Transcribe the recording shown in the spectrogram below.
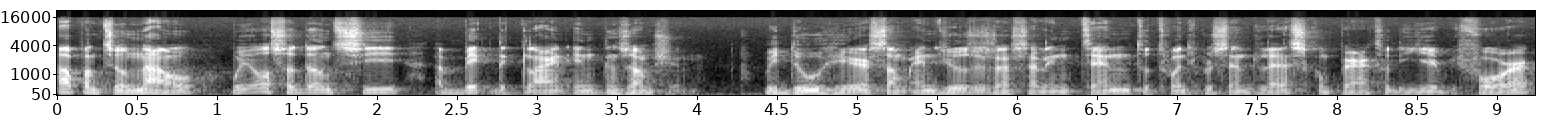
Up until now, we also don't see a big decline in consumption. We do hear some end users are selling 10 to 20% less compared to the year before,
